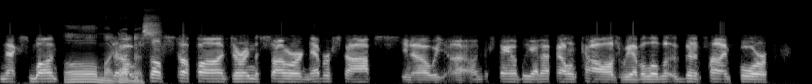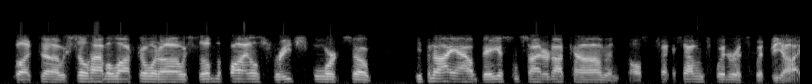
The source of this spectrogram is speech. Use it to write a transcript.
next month. Oh my so goodness! Have stuff on during the summer. Never stops. You know, we uh, understandably NFL and college we have a little bit, a bit of time for, but uh, we still have a lot going on. We still have the finals for each sport. So keep an eye out, VegasInsider.com, and also check us out on Twitter at SplitVI.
